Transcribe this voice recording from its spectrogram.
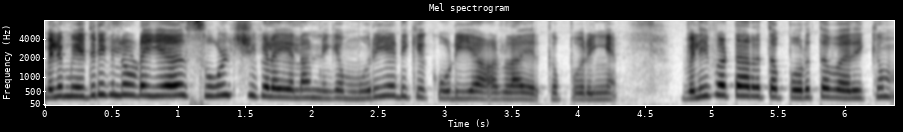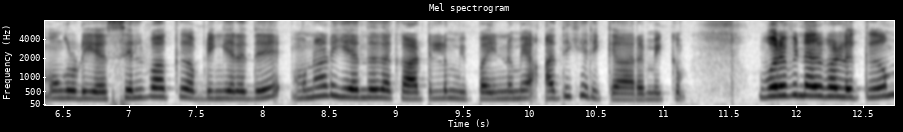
மேலும் எதிரிகளுடைய சூழ்ச்சிகளை எல்லாம் நீங்கள் முறியடிக்கக்கூடிய ஆளாக இருக்க போகிறீங்க வெளிவட்டாரத்தை பொறுத்த வரைக்கும் உங்களுடைய செல்வாக்கு அப்படிங்கிறது முன்னாடி இருந்ததை காட்டிலும் இப்போ இன்னுமே அதிகரிக்க ஆரம்பிக்கும். உறவினர்களுக்கும்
